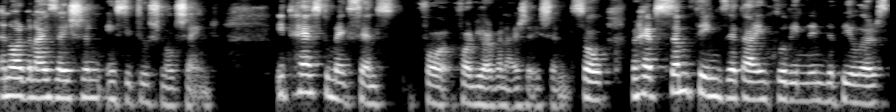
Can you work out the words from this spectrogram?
an organization institutional change. It has to make sense for, for the organization. So perhaps some things that are included in the pillars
